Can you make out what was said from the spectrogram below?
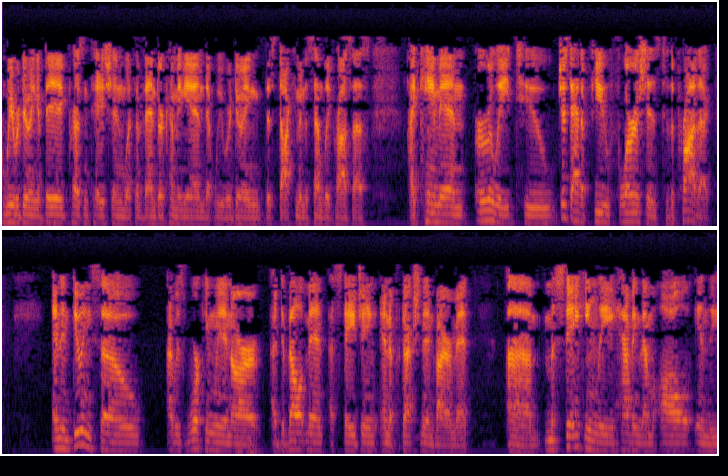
we were doing a big presentation with a vendor coming in that we were doing this document assembly process. I came in early to just add a few flourishes to the product, and in doing so, I was working in our a development, a staging, and a production environment, um, mistakenly having them all in the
